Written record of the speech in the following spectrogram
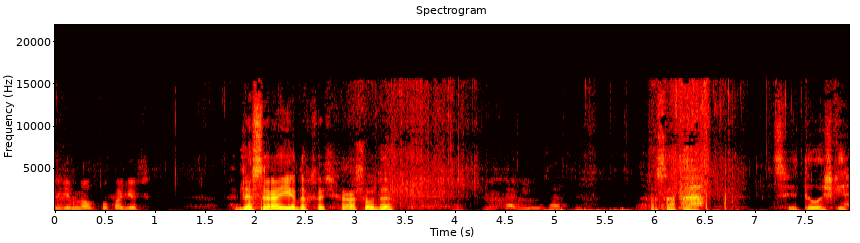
где много попадется. Для сыроедов, кстати, хорошо, да? Красота. Цветочки.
